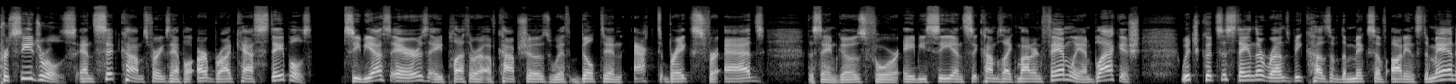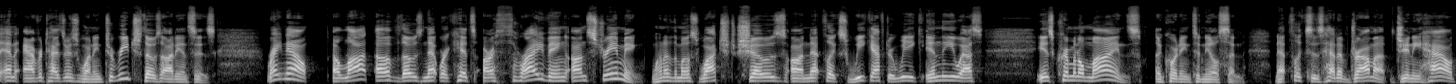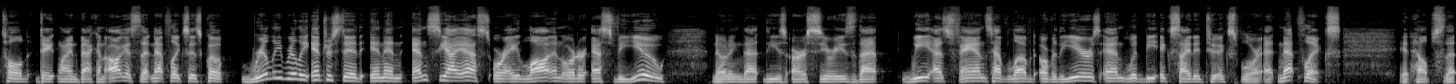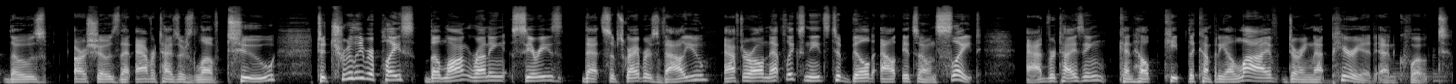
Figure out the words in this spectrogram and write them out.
Procedurals and sitcoms, for example, are broadcast staples. CBS airs a plethora of cop shows with built in act breaks for ads. The same goes for ABC and sitcoms like Modern Family and Blackish, which could sustain their runs because of the mix of audience demand and advertisers wanting to reach those audiences. Right now, a lot of those network hits are thriving on streaming. One of the most watched shows on Netflix week after week in the US is Criminal Minds, according to Nielsen. Netflix's head of drama, Jinny Howe, told Deadline back in August that Netflix is, quote, really, really interested in an NCIS or a Law and Order SVU, noting that these are series that we as fans have loved over the years and would be excited to explore at Netflix. It helps that those are shows that advertisers love too. To truly replace the long running series that subscribers value, after all, Netflix needs to build out its own slate. Advertising can help keep the company alive during that period, end quote.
